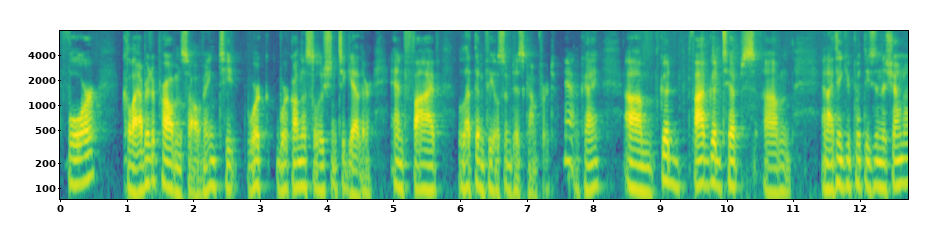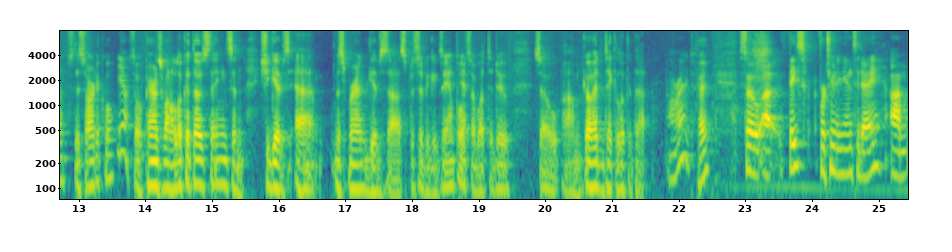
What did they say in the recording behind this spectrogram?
Four, collaborative problem solving, te- work work on the solution together. And five, let them feel some discomfort. Yeah. Okay. Um, good five good tips. Um, and I think you put these in the show notes. This article. Yeah. So if parents want to look at those things, and she gives uh, Miss Morin gives uh, specific examples of what to do. So um, go ahead and take a look at that. All right. Okay. So uh, thanks for tuning in today. Um,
